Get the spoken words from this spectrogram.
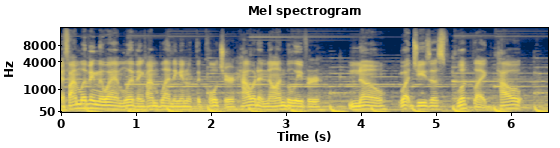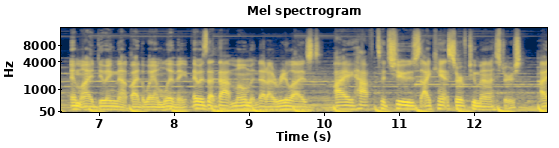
if I'm living the way I'm living, if I'm blending in with the culture, how would a non believer know what Jesus looked like? How am I doing that by the way I'm living? It was at that moment that I realized I have to choose, I can't serve two masters. I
